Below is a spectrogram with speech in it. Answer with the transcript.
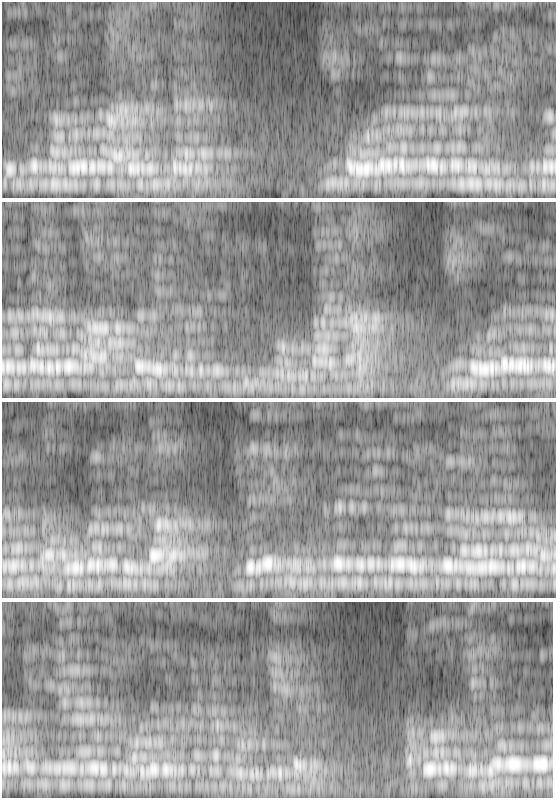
ശരിക്കും നമ്മളൊന്ന് ആലോചിച്ചാൽ ഈ ബോധവൽക്കരണം ഇവിടെ ഇരിക്കുന്നവർക്കാണോ ആവശ്യം എന്നുള്ളത് ചിന്തിച്ചു പോകും. കാരണം ഈ ബോധവൽക്കരണം സമൂഹത്തിലുള്ള ഇവരെ ചൂഷണം ചെയ്യുന്ന വ്യക്തികൾ ആരാണോ അവർക്കെതിരെയാണ് ഒരു ബോധവൽക്കരണം കൊടുക്കേണ്ടത്. അപ്പോൾ എന്തുകൊണ്ടും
